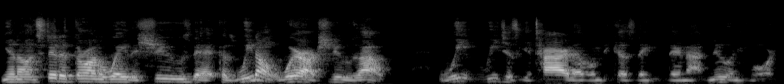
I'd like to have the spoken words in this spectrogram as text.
you know, instead of throwing away the shoes that because we don't wear our shoes out, we we just get tired of them because they they're not new anymore,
